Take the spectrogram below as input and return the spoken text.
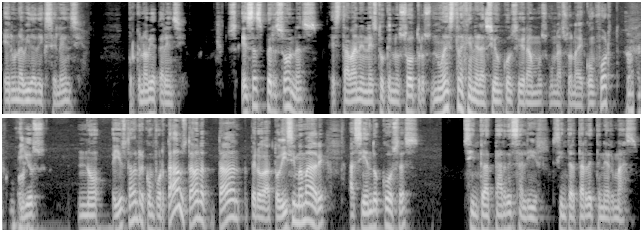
era una vida de excelencia, porque no había carencia. esas personas estaban en esto que nosotros, nuestra generación, consideramos una zona de confort. Ellos no, ellos estaban reconfortados, estaban, estaban, pero a todísima madre, haciendo cosas sin tratar de salir, sin tratar de tener más.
